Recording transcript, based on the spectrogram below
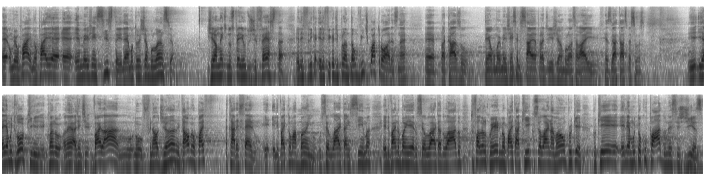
é, o meu pai, meu pai é, é emergencista, ele é motorista de ambulância. Geralmente nos períodos de festa, ele fica, ele fica de plantão 24 horas, né? É, para caso tenha alguma emergência, ele saia para dirigir a ambulância lá e resgatar as pessoas. E, e aí é muito louco que quando né, a gente vai lá no, no final de ano e tal, meu pai Cara, é sério, ele vai tomar banho, o celular está em cima, ele vai no banheiro, o celular está do lado, tô falando com ele, meu pai está aqui com o celular na mão, porque, porque ele é muito ocupado nesses dias,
